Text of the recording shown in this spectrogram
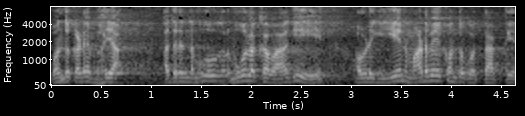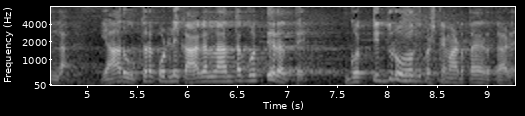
ಒಂದು ಕಡೆ ಭಯ. ಅದರಿಂದ ಮೂಲಕವಾಗಿ ಅವಳಿಗೆ ಏನು ಮಾಡಬೇಕು ಅಂತ ಗೊತ್ತಾಗ್ತಿಲ್ಲ ಯಾರು ಉತ್ತರ ಕೊಡಲಿಕ್ಕೆ ಆಗಲ್ಲ ಅಂತ ಗೊತ್ತಿರುತ್ತೆ. ಗೊತ್ತಿದ್ದರೂ ಹೋಗಿ ಪ್ರಶ್ನೆ ಮಾಡ್ತಾ ಇರ್ತಾಳೆ.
